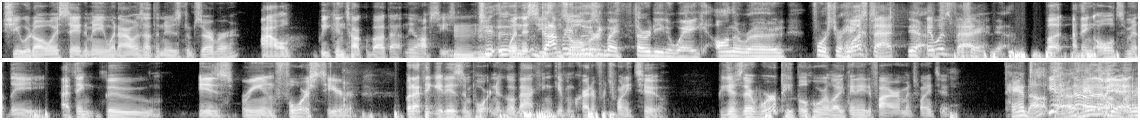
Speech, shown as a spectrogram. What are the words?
She would always say to me when I was at the News and Observer, I'll we can talk about that in the offseason. Mhm. When the uh, season's Gottfried over- losing by thirty to Wake on the road forced her It was bad. Yeah, It was bad. hand, Yeah. But I think ultimately, I think Boo is reinforced here. But I think it is important to go back and give him credit for 22 because there were people who were like they need to fire him in 22. Hand up. Yeah, bro. no, hand I mean, up. I mean,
